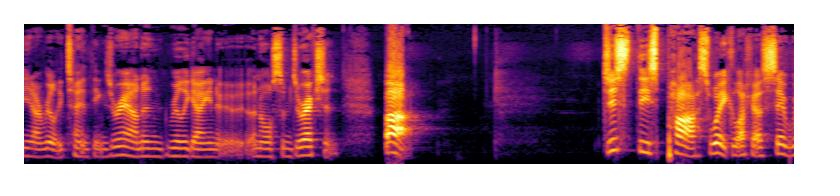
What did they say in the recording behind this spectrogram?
you know, really turn things around and really go in an awesome direction. But just this past week, like I said,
